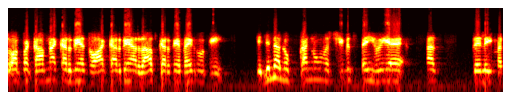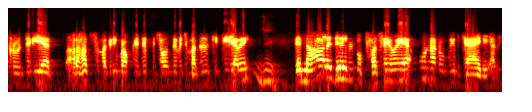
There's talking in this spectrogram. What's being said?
ਸੋ ਆਪਾਂ ਕਾਮਨਾ ਕਰਦੇ ਹਾਂ ਦੁਆ ਕਰਦੇ ਹਾਂ ਅਰਦਾਸ ਕਰਦੇ ਹਾਂ ਵਾਹਿਗੁਰੂ ਕੀ ਕਿ ਜਿਨ੍ਹਾਂ ਲੋਕਾਂ ਨੂੰ ਮੁਸੀਬਤ ਪਈ ਹੋਈ ਹੈ ਉਹਨਾਂ ਦੇ ਲਈ ਮਤਲਬ ਜਿਹੜੀ ਹੈ ਰਾਹਤ ਸਮੱਗਰੀ ਮੌਕੇ ਤੇ ਪਹੁੰਚਾਉਣ ਦੇ ਵਿੱਚ ਮਦਦ ਕੀਤੀ ਜਾਵੇ। ਜੀ। ਤੇ ਨਾਲ ਜਿਹੜੇ ਲੋਕ ਫਸੇ ਹੋਏ ਆ ਉਹਨਾਂ ਨੂੰ ਵੀ ਬਚਾਇਆ ਜਾਵੇ।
